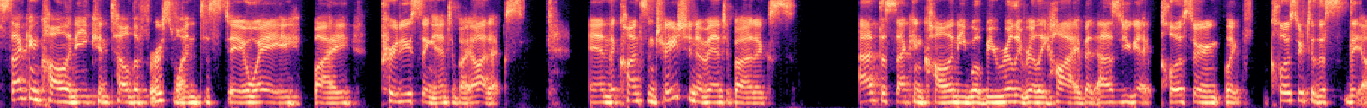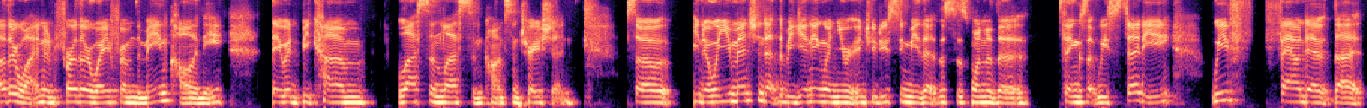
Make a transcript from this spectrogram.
second colony can tell the first one to stay away by producing antibiotics. And the concentration of antibiotics at the second colony will be really really high but as you get closer like closer to this the other one and further away from the main colony they would become less and less in concentration so you know what you mentioned at the beginning when you were introducing me that this is one of the things that we study we've found out that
